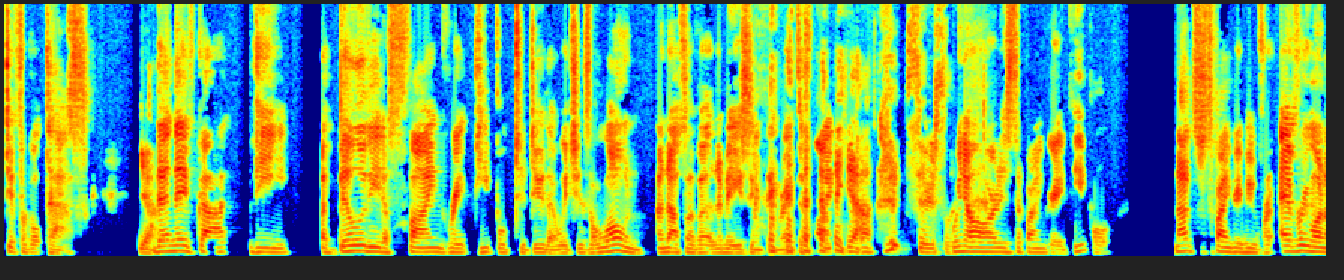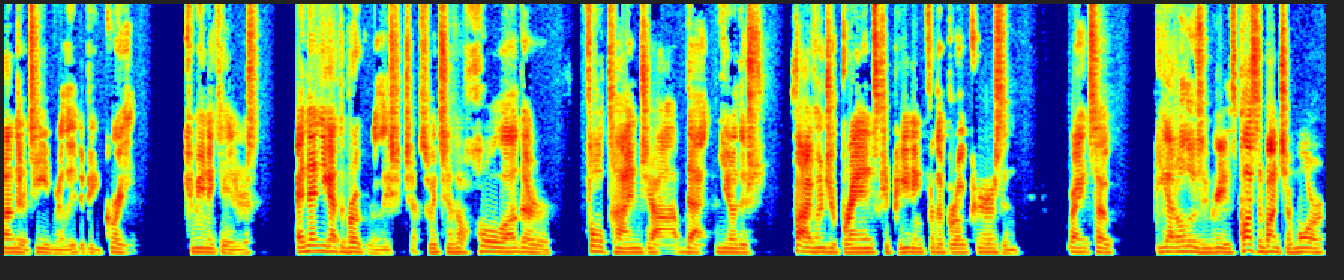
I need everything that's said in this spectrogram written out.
difficult task. Yeah. Then they've got the ability to find great people to do that, which is alone enough of an amazing thing, right? yeah, seriously. We know how hard it is to find great people, not just to find great people for everyone on their team, really, to be great communicators. And then you got the broker relationships, which is a whole other full time job that, you know, there's 500 brands competing for the brokers and, right? So you got all those ingredients plus a bunch of more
